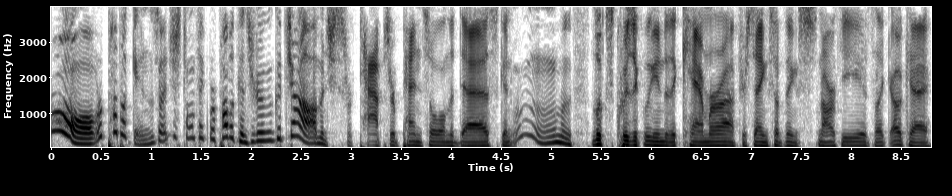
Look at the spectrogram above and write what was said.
oh, Republicans! I just don't think Republicans are doing a good job. And she sort of taps her pencil on the desk and mm, looks quizzically into the camera after saying something snarky. It's like okay,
